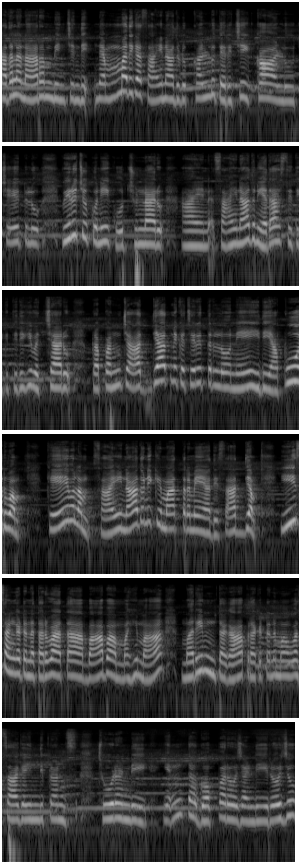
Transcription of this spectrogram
కదలనారంభించింది. నెమ్మదిగా సాయినాథుడు కళ్ళు తెరిచి కాళ్ళు చేతులు విరుచుకుని కూర్చున్నారు. ఆయన సాయినాథుని యథాస్థితికి తిరిగి వచ్చారు. ప్రపంచ ఆధ్యాత్మిక చరిత్రలోనే ఇది అపూర్వం. కేవలం సాయినాథునికి మాత్రమే అది సాధ్యం. ఈ సంఘటన తర్వాత బాబా మహిమ మరింతగా ప్రకటనమవ్వసాగైంది ఫ్రెండ్స్. చూడండి ఎంత గొప్ప రోజండి. ఈరోజు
